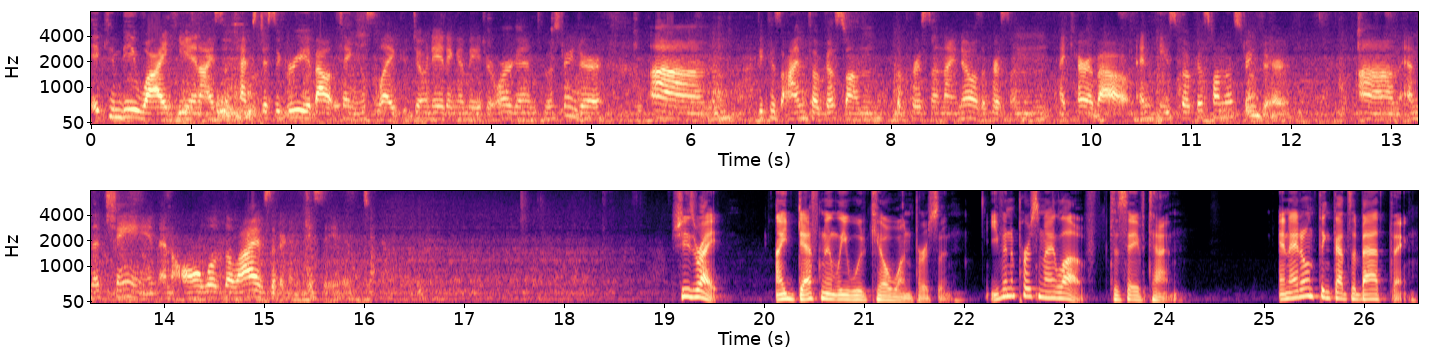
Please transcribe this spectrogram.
It, can be why he and I sometimes disagree about things like donating a major organ to a stranger, um, because I'm focused on the person I know, the person I care about, and he's focused on the stranger um, and the chain and all of the lives that are going to be saved. She's right. I definitely would kill one person, even a person I love, to save 10. And I don't think that's a bad thing.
